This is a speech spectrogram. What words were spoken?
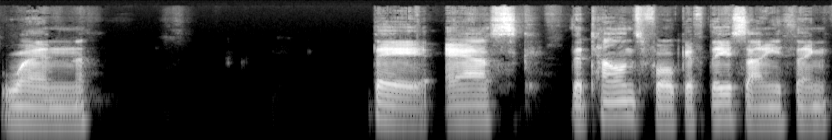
when they ask the townsfolk if they saw anything,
